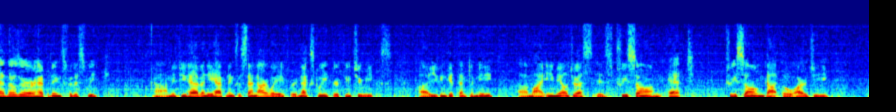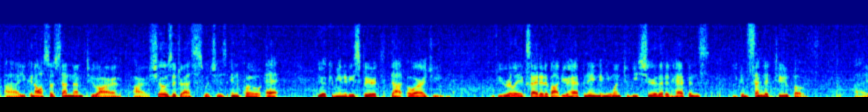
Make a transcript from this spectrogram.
And those are our happenings for this week. Um, if you have any happenings to send our way for next week or future weeks, uh, you can get them to me. Uh, my email address is treesong at treesong.org. Uh, you can also send them to our, our show's address, which is info at yourcommunityspirit.org. If you're really excited about your happening and you want to be sure that it happens, you can send it to both. Uh,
